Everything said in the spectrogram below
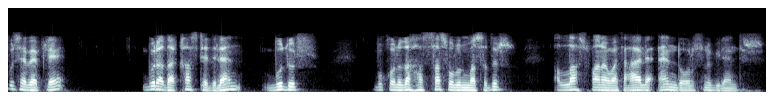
Bu sebeple burada kastedilen budur. Bu konuda hassas olunmasıdır. Allah subhanahu ve teala en doğrusunu bilendir.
